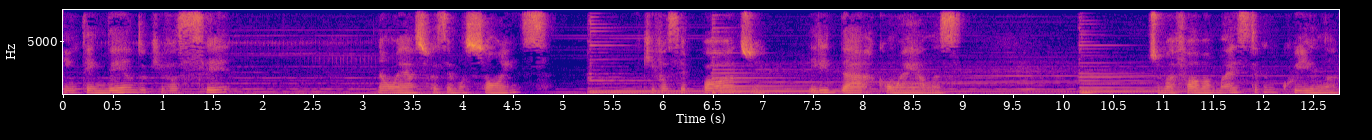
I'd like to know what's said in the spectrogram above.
Entendendo que você não é as suas emoções, que você pode lidar com elas de uma forma mais tranquila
